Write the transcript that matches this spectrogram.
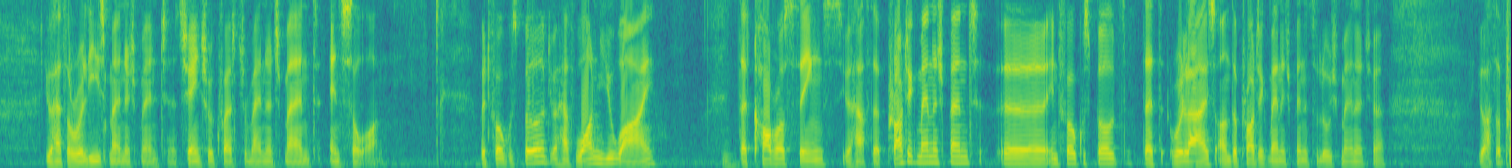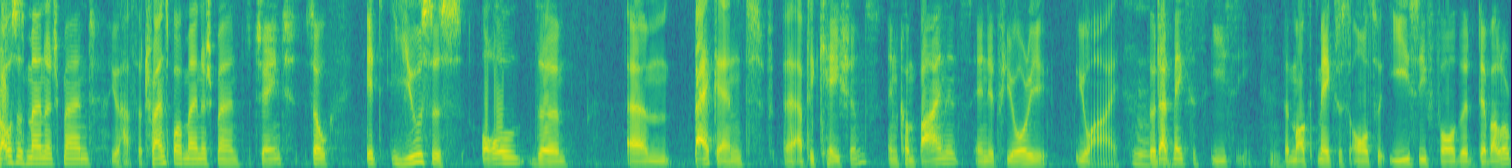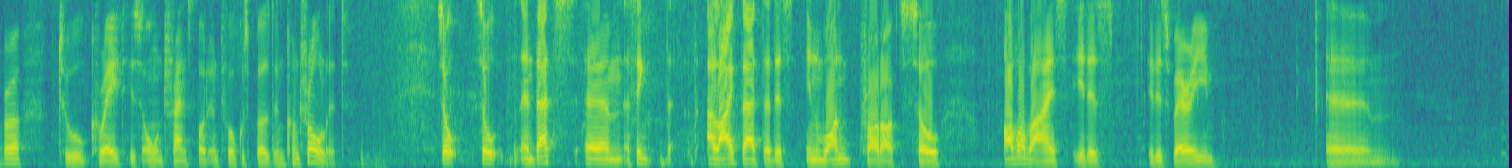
you have the release management, uh, change request management, and so on. With Focus Build, you have one UI that covers things. You have the project management uh, in Focus Build that relies on the project management Solution Manager. You have the process management, you have the transport management, the change. So it uses all the um, back-end uh, applications and combine it in the Fiori UI. So that makes it easy. That mo- makes it also easy for the developer to create his own transport in Focus Build and control it. So, so, and that's um, I think th- I like that that it's in one product. So, otherwise it is it is very um,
